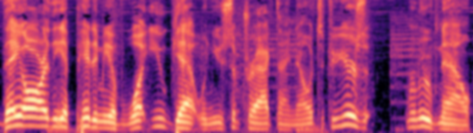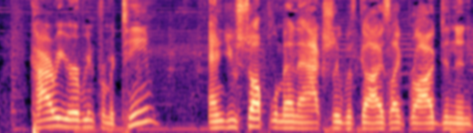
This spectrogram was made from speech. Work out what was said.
They are the epitome of what you get when you subtract. I know it's a few years removed now. Kyrie Irving from a team and you supplement actually with guys like Brogdon and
